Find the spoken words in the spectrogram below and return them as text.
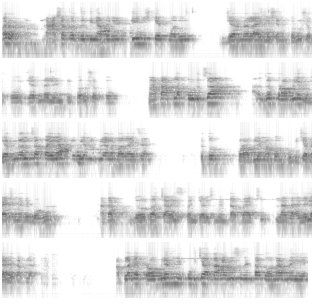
बरोबर? अशा पद्धतीने आपण या तीन स्टेप मधून जर्नलायझेशन करू शकतो जर्नल एंट्री करू शकतो. मग आता आपला पुढचा जो प्रॉब्लेम जर्नलचा पहिला प्रॉब्लेम आपल्याला बघायचा आहे. तर तो प्रॉब्लेम आपण पुढच्या बॅच मध्ये बघू. आता जवळपास चाळीस पंचेचाळीस मिनिटं बॅच ला झालेल्या आहेत आपल्या. आपला काही प्रॉब्लेम पुढच्या दहा वीस मिनिटात होणार नाहीये.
